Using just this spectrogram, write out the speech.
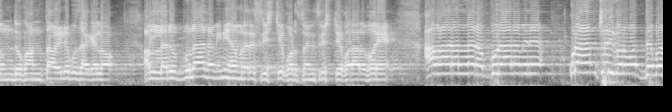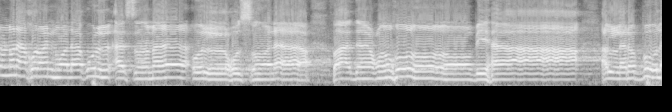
বন্ধুগণ, তাহলে বোঝা গেল, আল্লাহ রব্বুল আলামিনে আমরা সৃষ্টি করছেন। সৃষ্টি করার পরে, আমার আল্লাহ রব্বুল আলামিনে কোরআন শরীফের মধ্যে বর্ণনা করেন ওয়ালাকুল আসমাউল হুসনা ফাদউহু বিহা আল্লাহ রব্বুল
